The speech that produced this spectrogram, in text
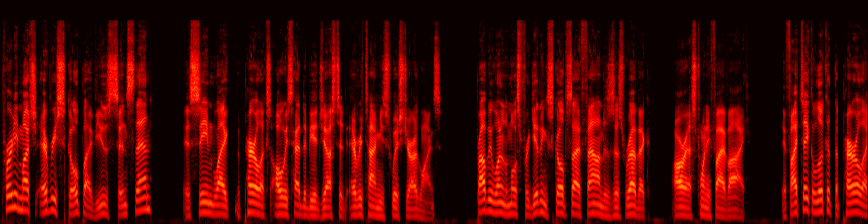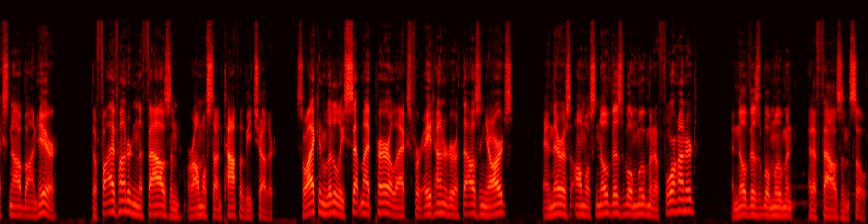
Pretty much every scope I've used since then, it seemed like the parallax always had to be adjusted every time you switched yard lines. Probably one of the most forgiving scopes I've found is this Revic RS25i. If I take a look at the parallax knob on here, the 500 and the 1000 are almost on top of each other. So I can literally set my parallax for 800 or 1,000 yards, and there is almost no visible movement at 400 and no visible movement at thousand. So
